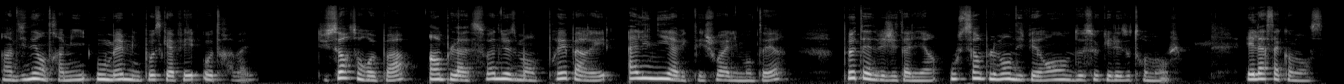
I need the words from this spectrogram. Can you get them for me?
un dîner entre amis ou même une pause café au travail. Tu sors ton repas, un plat soigneusement préparé, aligné avec tes choix alimentaires, peut-être végétalien ou simplement différent de ce que les autres mangent. Et là ça commence.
